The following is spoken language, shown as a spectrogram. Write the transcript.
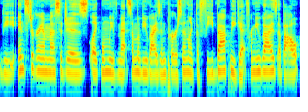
the Instagram messages, like when we've met some of you guys in person, like the feedback we get from you guys about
